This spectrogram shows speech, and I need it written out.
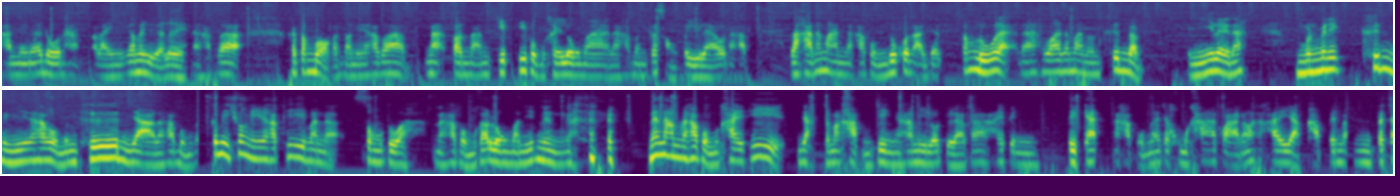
พันหนึ่งแล้วโดนหักอะไรอย่างงี้ก็ไม่เหลือเลยนะครับก็ ก็ต้องบอกกันตอนนี้ครับว่าณตอนนั้นคลิปที่ผมเคยลงมานะครับมันก็ 2 ปีแล้วนะครับ ราคาน้ำมันนะครับผมทุกคนอาจจะต้องรู้แหละนะว่าน้ำมันมันขึ้นแบบอย่างนี้เลยนะ มันไม่ได้ขึ้นอย่างนี้นะครับ ผมมันขึ้นยาวนะครับ ผมก็มีช่วงนี้นะครับที่มันอะทรงตัวนะครับผมก็ลงมานิดนึง แนะนำนะครับผมใครที่อยากจะมาขับจริงนะครับมีรถอยู่แล้วก็ให้เป็นติดแก๊สนะครับผมน่าจะคุ้มค่ากว่าเนาะถ้าใครอยากขับเป็นแบบประจ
